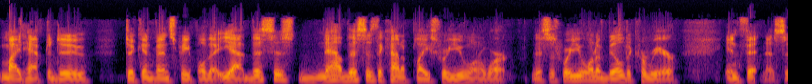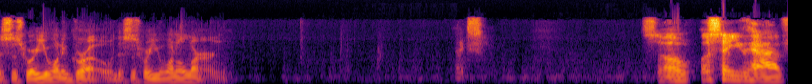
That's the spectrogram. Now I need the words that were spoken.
might have to do to convince people that, yeah, this is now this is the kind of place where you want to work. This is where you want to build a career in fitness. This is where you want to grow. This is where you want to learn. Thanks. So let's say you have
